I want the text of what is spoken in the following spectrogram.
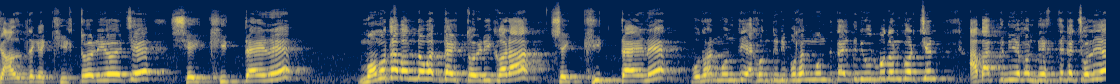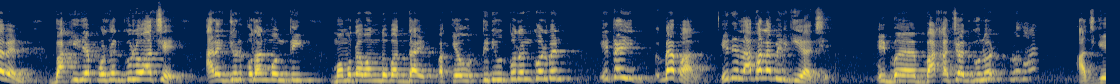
জাল থেকে ক্ষীর তৈরি হয়েছে সেই ক্ষীরটা এনে মমতা বন্দ্যোপাধ্যায় তৈরি করা সেই ক্ষীরটা এনে প্রধানমন্ত্রী এখন তিনি প্রধানমন্ত্রী তাই তিনি উদ্বোধন করছেন। আবার তিনি যখন দেশ থেকে চলে যাবেন। বাকি যে প্রজেক্টগুলো আছে আরেকজন প্রধানমন্ত্রী মমতা বন্দ্যোপাধ্যায় বা কেউ তিনি উদ্বোধন করবেন। এটাই ব্যাপার। এটা লাফালাফির কি আছে? এই বাঁকাচাঁদগুলোর প্রধান আজকে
